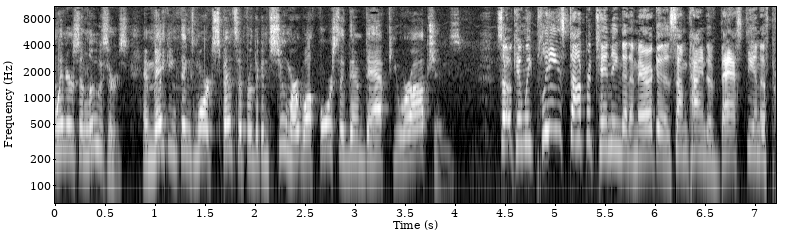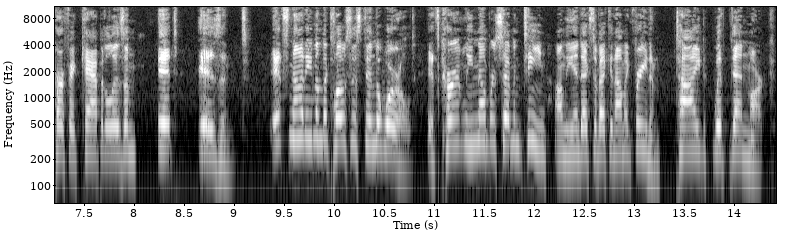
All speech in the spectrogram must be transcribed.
Winners and losers and making things more expensive for the consumer while forcing them to have fewer options. So, can we please stop pretending that America is some kind of bastion of perfect capitalism? It isn't. It's not even the closest in the world. It's currently number 17 on the Index of Economic Freedom, tied with Denmark.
